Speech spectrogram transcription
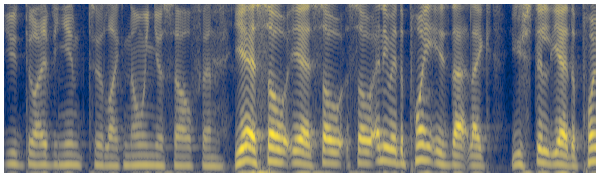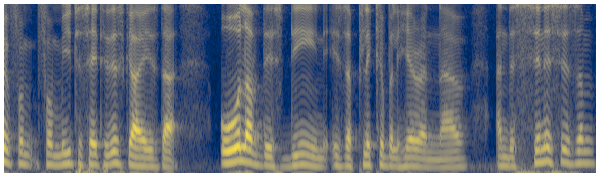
you diving into like knowing yourself and Yeah, so yeah, so so anyway, the point is that like you still yeah, the point from for me to say to this guy is that all of this deen is applicable here and now, and the cynicism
